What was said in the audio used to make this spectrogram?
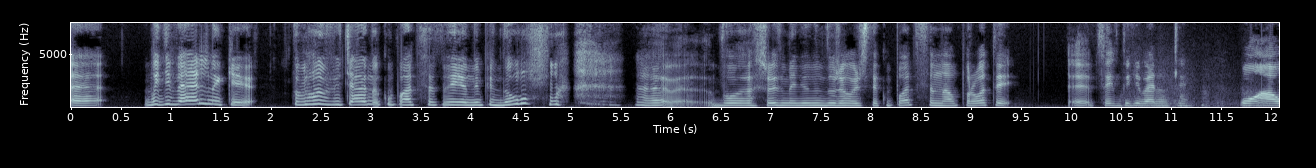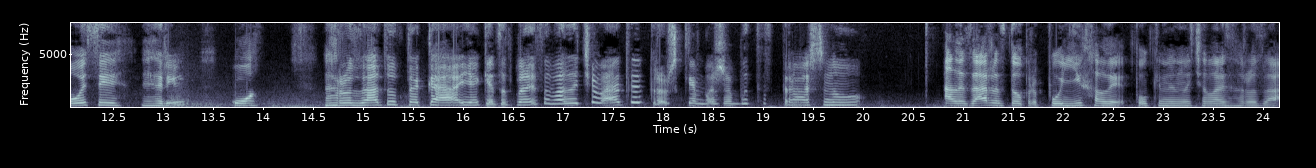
е, будівельники. Тому, звичайно, купатися це я не піду, Е, бо щось мені не дуже хочеться купатися навпроти е, цих будівельників. О, а ось і грім. О, гроза тут така, як я тут маю сама ночувати, трошки може бути страшно. Але зараз добре, поїхали, поки не почалась гроза.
